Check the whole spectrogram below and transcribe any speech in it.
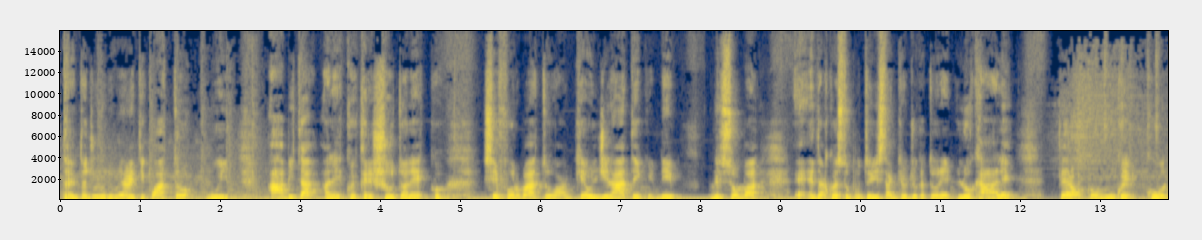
30 giugno 2024, lui abita a Lecco, è cresciuto a Lecco, si è formato anche a Olginate, quindi insomma è da questo punto di vista anche un giocatore locale, però comunque con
